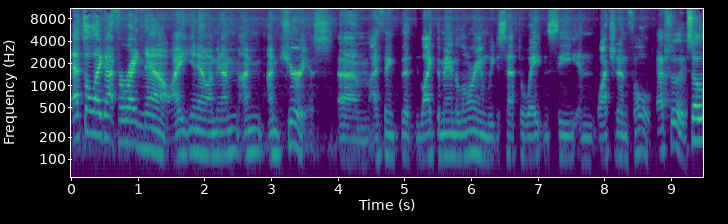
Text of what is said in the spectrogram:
That's all I got for right now. I, you know, I mean, I'm, I'm, I'm curious. Um, I think that, like the Mandalorian, we just have to wait and see and watch it unfold. absolutely. So,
